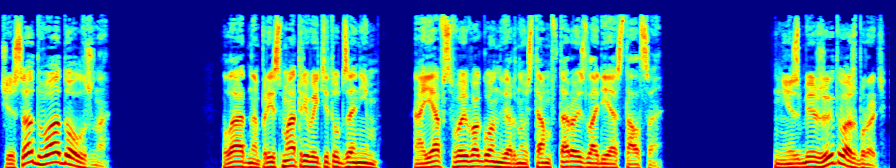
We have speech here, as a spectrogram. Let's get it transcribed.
«Часа два должно». «Ладно, присматривайте тут за ним а я в свой вагон вернусь, там второй злодей остался. Не сбежит ваш бродь?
